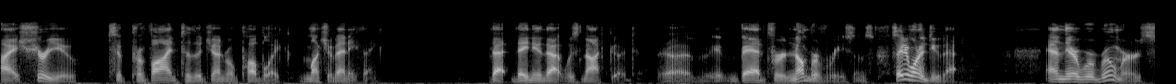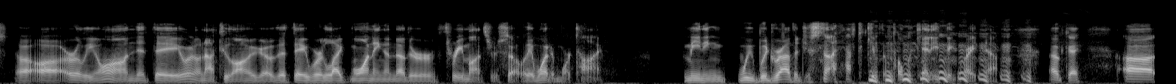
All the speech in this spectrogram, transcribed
I assure you, to provide to the general public much of anything. That they knew that was not good, uh, bad for a number of reasons. So they didn't want to do that. And there were rumors uh, uh, early on that they, well, not too long ago, that they were like wanting another three months or so. They wanted more time, meaning we would rather just not have to give the public anything right now. Okay, uh,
